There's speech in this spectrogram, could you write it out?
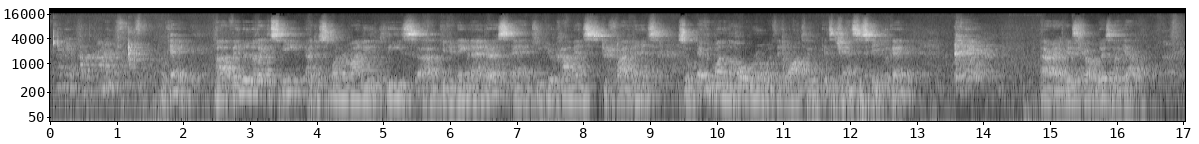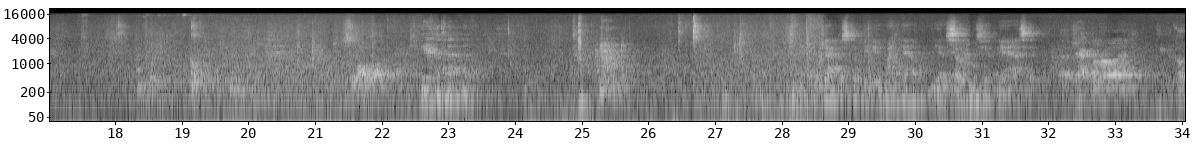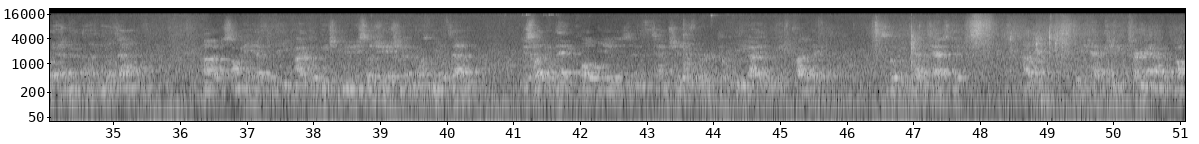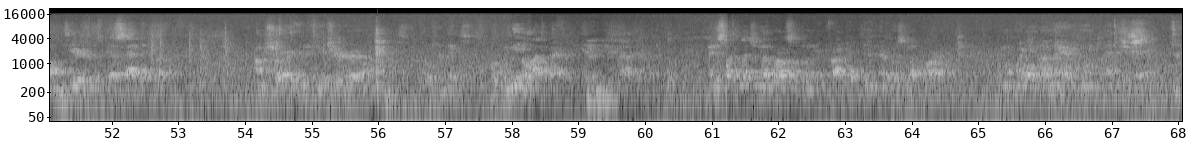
Okay, we have public comments? Okay. Uh, if anybody would like to speak, I just want to remind you to please uh, give your name and address and keep your comments to five minutes so everyone in the whole room, if they want to, gets a chance to speak, okay? All right, here's trouble. Where's my gavel? Slow. Jack, just put the mic down. Yeah, so, yeah, that's it. Uh, Jack Leroy, Dakota Edmond, Middletown. Uh, Just on behalf of the Ideal Beach Community Association of North Middletown, just like to thank all of you and the township for doing the Ideal Beach project. It's looking fantastic. I don't really have any turnout of volunteers this past Saturday, but I'm sure in the future, uh, we'll make, we'll need a lot of effort to get Mhm. that. I just want to let you know, we're also doing a project in uh, Roosevelt Park. And when we're all done there, we're going to plant this year.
